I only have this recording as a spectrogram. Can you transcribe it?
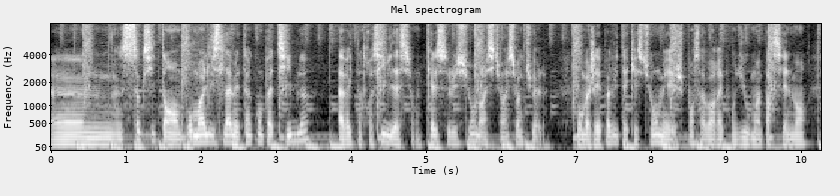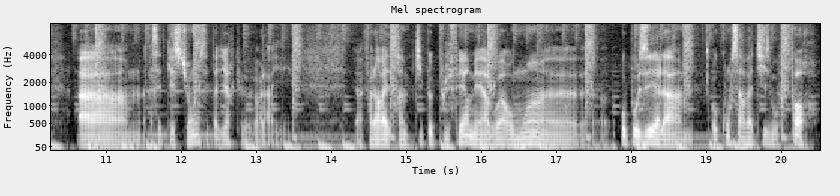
Euh, S'occitan, pour moi l'islam est incompatible avec notre civilisation. Quelle solution dans la situation actuelle? Bon bah j'avais pas vu ta question, mais je pense avoir répondu au moins partiellement à, cette question, c'est-à-dire que voilà, il, va falloir être un petit peu plus ferme et avoir au moins euh, opposé à la, au conservatisme, fort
